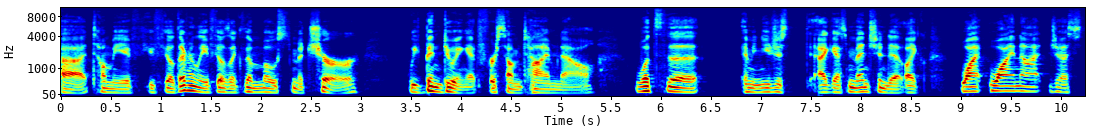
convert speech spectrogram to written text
Uh, tell me if you feel differently. It feels like the most mature. We've been doing it for some time now. What's the I mean, you just, I guess, mentioned it. Like, why why not just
